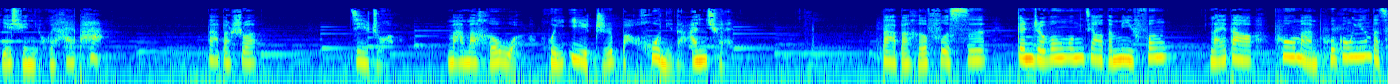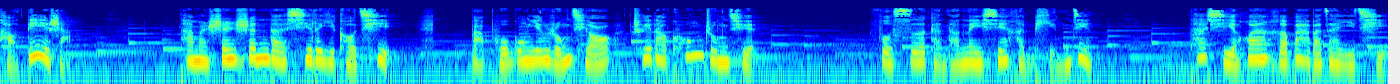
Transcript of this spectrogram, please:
也许你会害怕。爸爸说：“记住，妈妈和我会一直保护你的安全。”爸爸和富斯跟着嗡嗡叫的蜜蜂，来到铺满蒲公英的草地上。他们深深的吸了一口气，把蒲公英绒球吹到空中去。富斯感到内心很平静，他喜欢和爸爸在一起，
